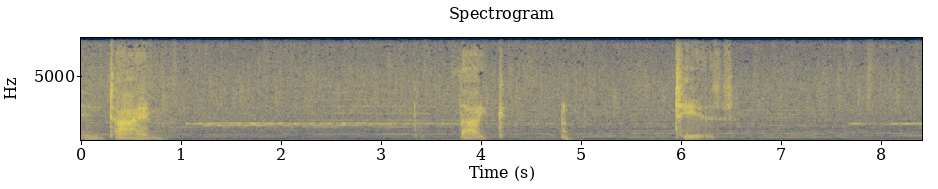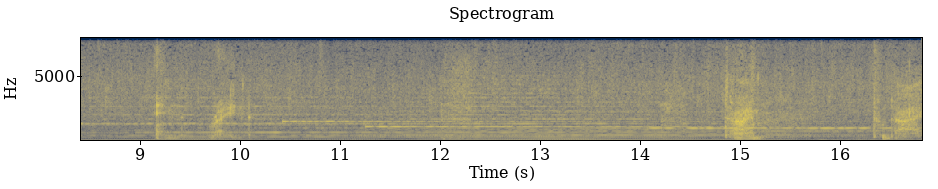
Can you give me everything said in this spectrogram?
in time. Like tears in rain. Time to die.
